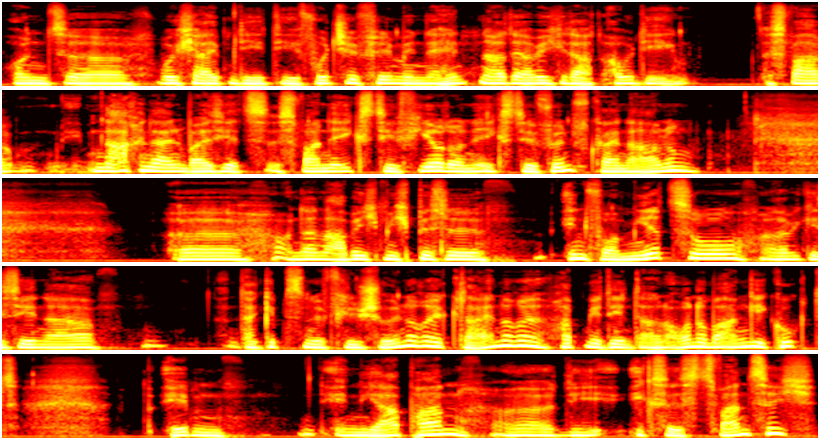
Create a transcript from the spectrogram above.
Und äh, wo ich halt die, die Fuji-Filme in den Händen hatte, habe ich gedacht, oh, die, das war im Nachhinein, weiß ich jetzt, es war eine XT4 oder eine XT5, keine Ahnung. Äh, und dann habe ich mich ein bisschen informiert so, und habe ich gesehen, na, da gibt es eine viel schönere, kleinere, habe mir den dann auch nochmal angeguckt, eben in Japan, äh, die XS20.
